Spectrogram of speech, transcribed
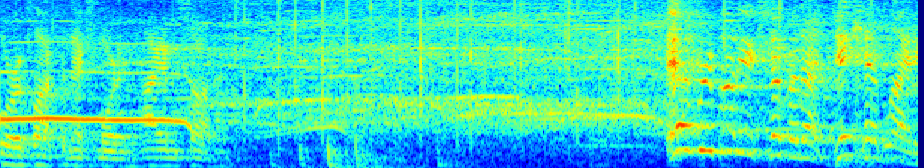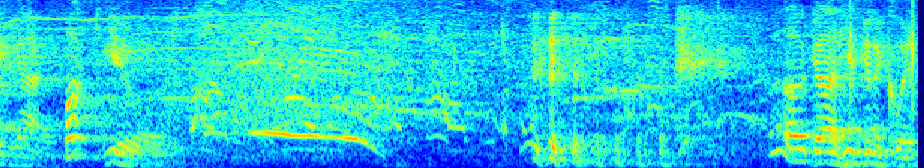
4 o'clock the next morning. I am sorry. Everybody except for that dickhead lighting guy. Fuck you. oh God, he's gonna quit.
